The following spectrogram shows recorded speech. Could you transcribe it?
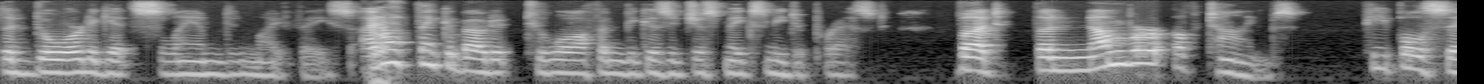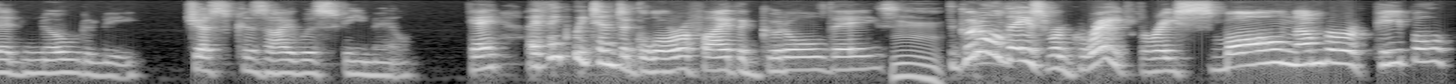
the door to get slammed in my face. I don't think about it too often because it just makes me depressed. But the number of times people said no to me just because I was female. Okay. I think we tend to glorify the good old days. Hmm. The good old days were great for a small number of people.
